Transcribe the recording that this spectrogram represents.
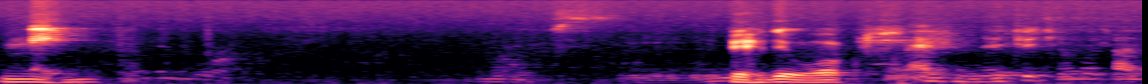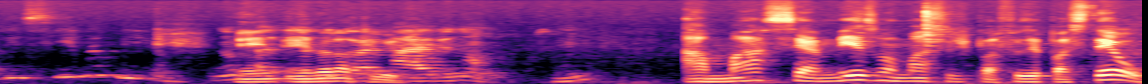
Uhum. Perdeu o óculos. Janete, eu tinha botado em cima mesmo. Não tá dentro do na tua. armário, não. Hum? A massa é a mesma massa de fazer pastel?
